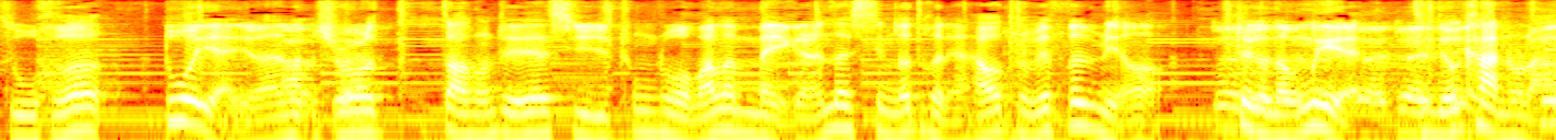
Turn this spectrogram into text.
组合。多演员的时候造成这些戏剧冲突，完了每个人的性格特点还要特别分明，这个能力你就看出来了，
